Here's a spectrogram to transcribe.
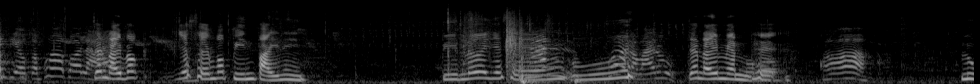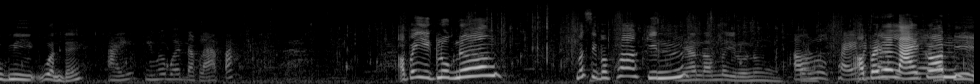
ดเดียวกับพ่อบอลาจังไหนบอกยายแสงว่าปีนไปนี่ ปีนเลยยายแสงอุ้พ่อยเหรอวะลูกจังไหนแม่นเทะพ่อลูกนี่อ้วนเด้ไอ้กินเมื่อเบิร์ดดักหลาปะเอาไปอีกลูกนึงมันสิบ่พ่อกินงั้นเอาไม่รู้นึงเอาลูกใช้เอาไปได้หลายก้อนพี่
